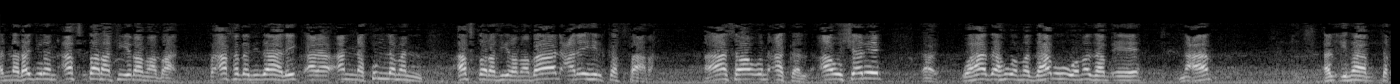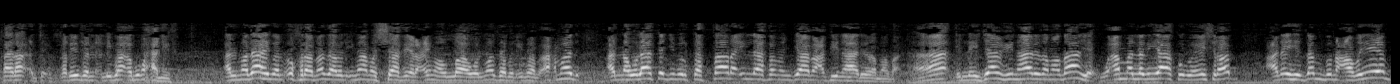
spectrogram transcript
أن رجلا أفطر في رمضان. فأخذ بذلك على أن كل من أفطر في رمضان عليه الكفارة. ها سواء أكل أو شرب. وهذا هو مذهبه ومذهب إيه نعم الإمام تقريبا الإمام أبو حنيفة. المذاهب الأخرى مذهب الإمام الشافعي رحمه الله والمذهب الإمام أحمد أنه لا تجب الكفاره إلا فمن جامع في نهار رمضان. ها؟ اللي جامع في نهار رمضان وأما الذي يأكل ويشرب عليه ذنب عظيم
